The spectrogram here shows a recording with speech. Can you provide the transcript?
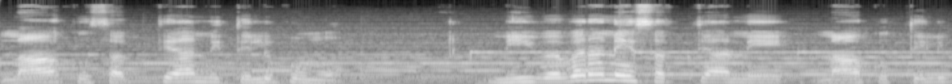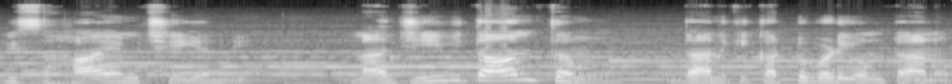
నాకు సత్యాన్ని తెలుపుము. నీవెవరనే సత్యాన్ని నాకు తెలిపి సహాయం చేయండి. నా జీవితాంతం దానికి కట్టుబడి ఉంటాను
